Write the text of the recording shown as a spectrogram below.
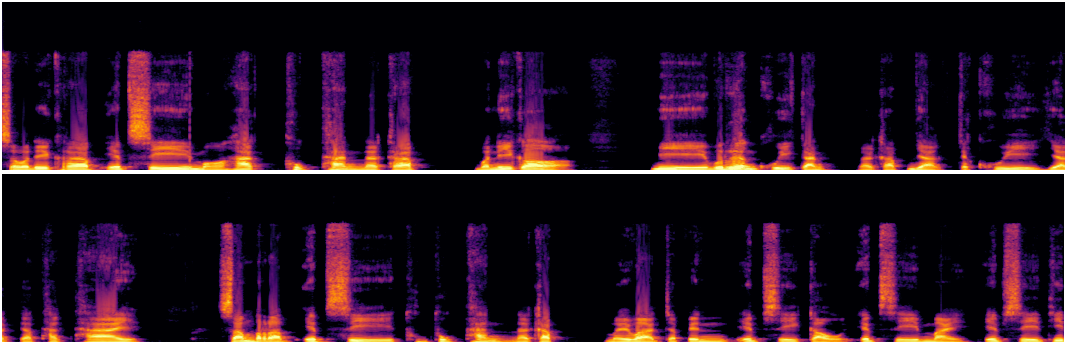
สวัสดีครับ FC หมอฮักทุกท่านนะครับ วันนี้ก็มีเรื่องคุยกันนะครับ อยากจะคุยอยากจะทักทายสำหรับ FC ทุกๆทท่านนะครับ ไม่ว่าจะเป็น FC เก่า FC ใหม่ FC ที่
